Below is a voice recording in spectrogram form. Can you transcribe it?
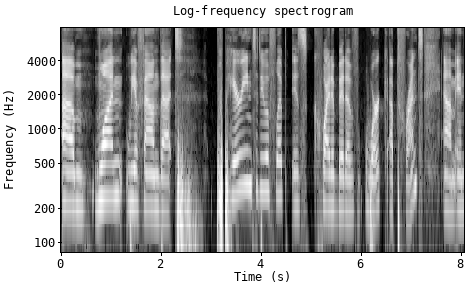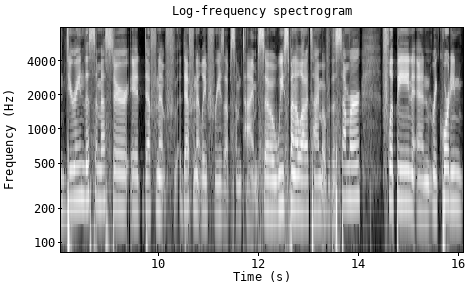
Um, one, we have found that preparing to do a flip is quite a bit of work up front. Um, and during the semester, it definite, definitely frees up some time. So we spent a lot of time over the summer flipping and recording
